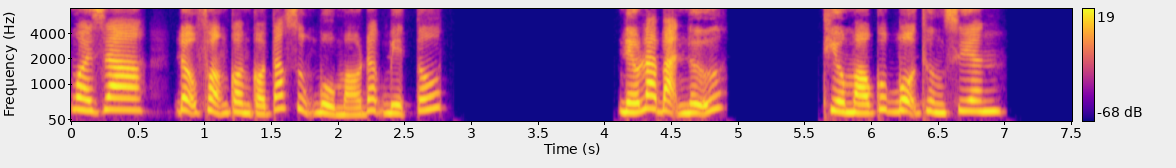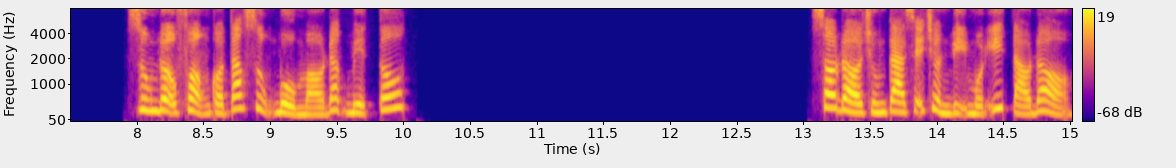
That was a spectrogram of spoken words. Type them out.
Ngoài ra, đậu phộng còn có tác dụng bổ máu đặc biệt tốt. Nếu là bạn nữ, thiếu máu cục bộ thường xuyên, dùng đậu phộng có tác dụng bổ máu đặc biệt tốt. Sau đó chúng ta sẽ chuẩn bị một ít táo đỏ.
